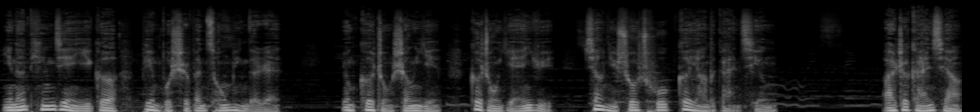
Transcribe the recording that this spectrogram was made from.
你能听见一个并不十分聪明的人，用各种声音、各种言语向你说出各样的感情，而这感想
